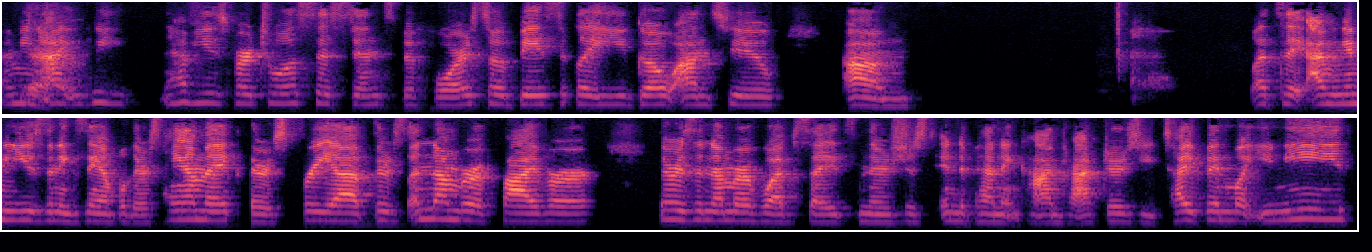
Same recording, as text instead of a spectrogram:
I mean, yeah. I we have used virtual assistants before. So basically you go onto um let's say I'm going to use an example. There's Hammock, there's Free Up, there's a number of Fiverr, there's a number of websites, and there's just independent contractors. You type in what you need,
